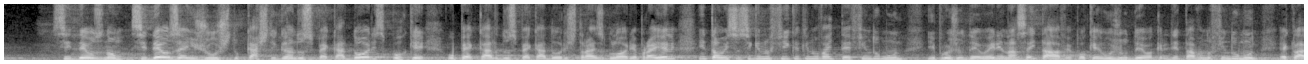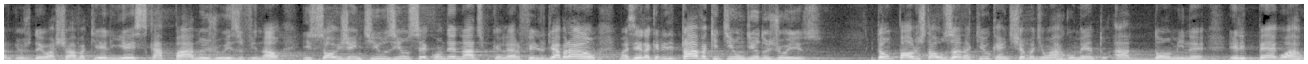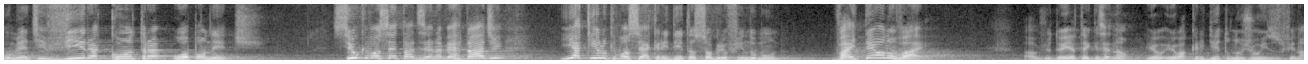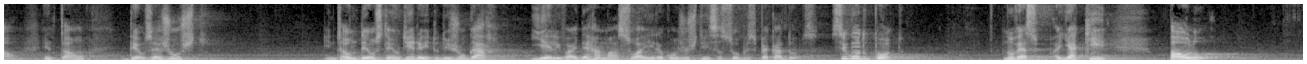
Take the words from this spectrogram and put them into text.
Se Deus, não, se Deus é injusto castigando os pecadores, porque o pecado dos pecadores traz glória para ele, então isso significa que não vai ter fim do mundo. E para o judeu era inaceitável, porque o judeu acreditava no fim do mundo. É claro que o judeu achava que ele ia escapar no juízo final e só os gentios iam ser condenados, porque ele era filho de Abraão, mas ele acreditava que tinha um dia do juízo. Então, Paulo está usando aqui o que a gente chama de um argumento ad hominem. Ele pega o argumento e vira contra o oponente. Se o que você está dizendo é verdade, e aquilo que você acredita sobre o fim do mundo? Vai ter ou não vai? Ah, o judeu ia ter que dizer: não, eu, eu acredito no juízo final. Então, Deus é justo. Então, Deus tem o direito de julgar. E ele vai derramar sua ira com justiça sobre os pecadores. Segundo ponto, no verso. E aqui, Paulo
